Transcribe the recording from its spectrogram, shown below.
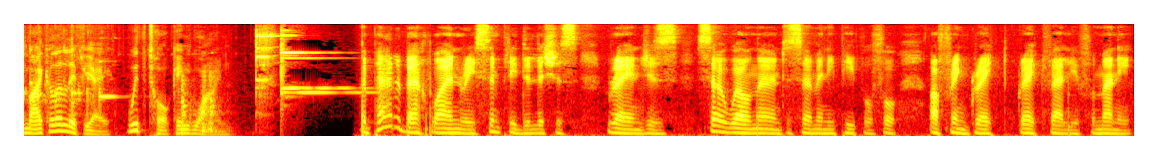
Michael Olivier with Talking Wine. The Perdeberg Winery Simply Delicious range is so well known to so many people for offering great, great value for money.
